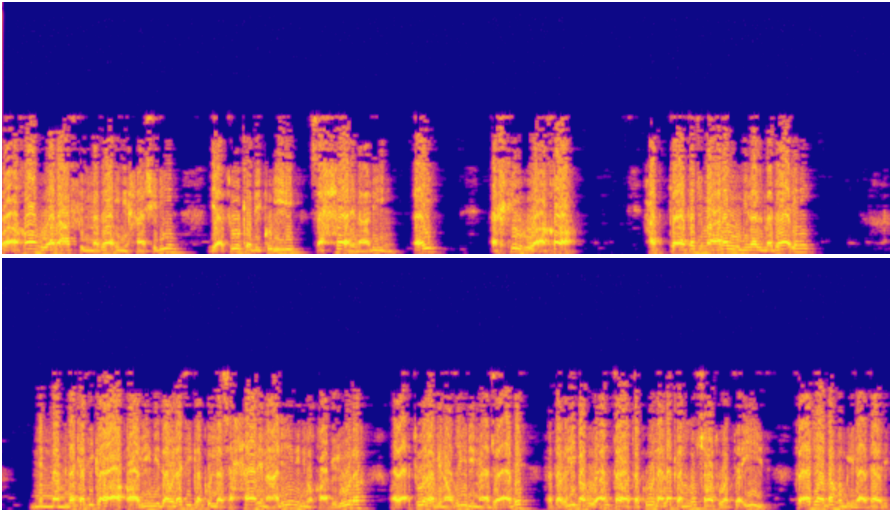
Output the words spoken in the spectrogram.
وأخاه وبعث في المدائن حاشرين يأتوك بكل سحار عليم أي أخره وأخاه حتى تجمع له من المدائن من مملكتك وأقاليم دولتك كل سحار عليم يقابلونه ويأتون بنظير ما جاء به فتغلبه أنت وتكون لك النصرة والتأييد فأجابهم إلى ذلك.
